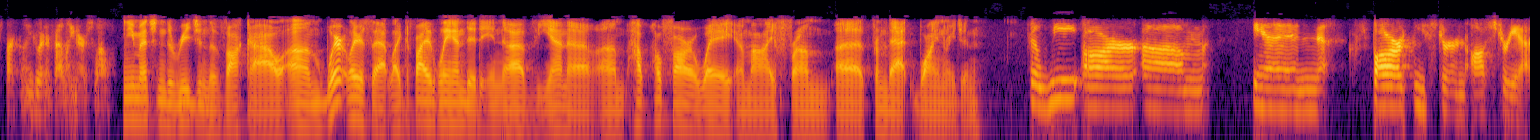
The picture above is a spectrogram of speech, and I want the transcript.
sparkling Gruner Veltliner as well. And you mentioned the region, the Wachau. Um, where, where is that? Like, if I landed in uh, Vienna, um, how how far away am I from uh, from that wine region? So we are um, in far eastern Austria.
